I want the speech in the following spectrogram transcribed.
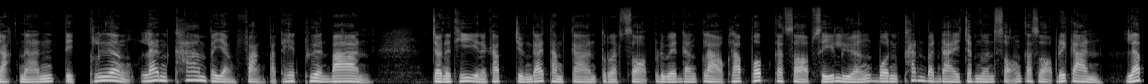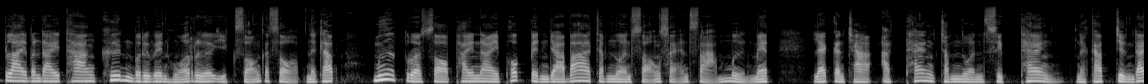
จากนั้นติดเครื่องแล่นข้ามไปยังฝั่งประเทศเพื่อนบ้าน เจ้าหน้าที่นะครับจึงได้ทำการตรวจสอบบริเวณดังกล่าวครับ พบกระสอบสีเหลืองบนขั้นบันไดจำนวน 2 กระสอบด้วยกัน และปลายบันไดทางขึ้นบริเวณหัวเรืออีก 2 กระสอบนะครับเมื่อตรวจสอบภายในพบเป็นยาบ้าจำนวน 230,000 เม็ด และกัญชาอัดแท่งจำนวน 10 แท่งนะครับจึงได้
